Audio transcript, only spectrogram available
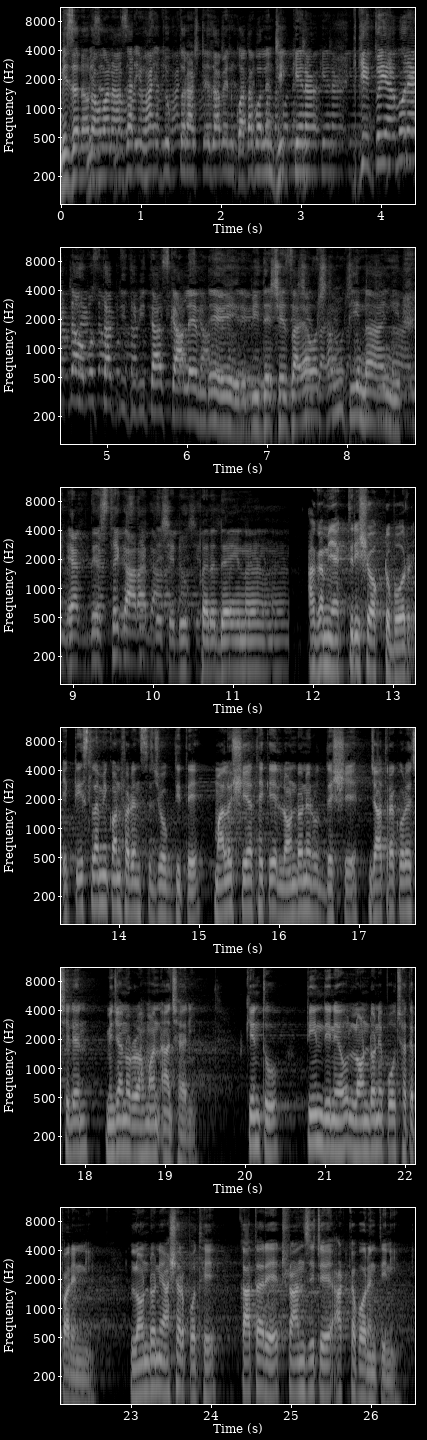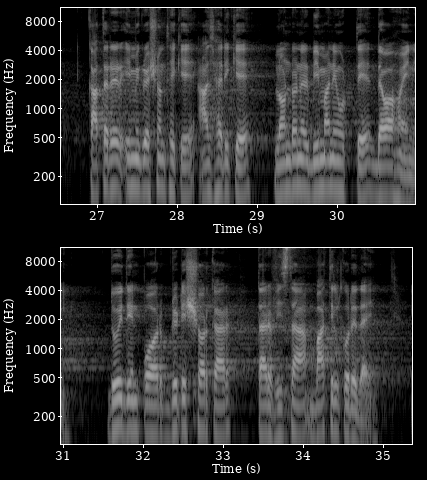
মিজানুর রহমান আজারি ভাই যুক্তরাষ্ট্রে যাবেন কথা বলেন ঠিক কিনা? কিন্তু এমন একটা অবস্থা পৃথিবীতে আজকে আলেমদের বিদেশে যাওয়াও শান্তি নাই এক দেশ থেকে আর এক দেশে ঢুকতে দেয় না। আগামী একত্রিশে অক্টোবর একটি ইসলামী কনফারেন্সে যোগ দিতে মালয়েশিয়া থেকে লন্ডনের উদ্দেশ্যে যাত্রা করেছিলেন মিজানুর রহমান আজহারি। কিন্তু তিন দিনেও লন্ডনে পৌঁছাতে পারেননি। লন্ডনে আসার পথে কাতারে ট্রানজিটে আটকা পড়েন তিনি। কাতারের ইমিগ্রেশন থেকে আজহারিকে লন্ডনের বিমানে উঠতে দেওয়া হয়নি। দুই দিন পর ব্রিটিশ সরকার তার ভিসা বাতিল করে দেয়।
